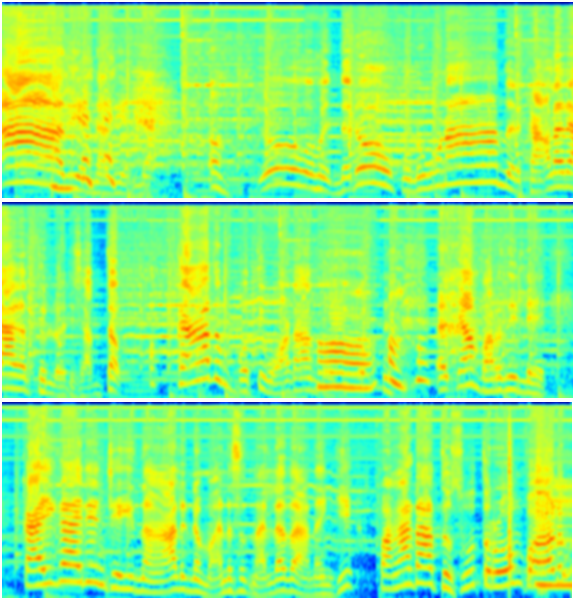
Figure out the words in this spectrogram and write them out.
ആ അത് തന്നെ അത് തന്നെ. ഓ, അയ്യോ എന്തോരോ കുടുകുണാന്നൊരു കാളരാഗത്തുള്ള ഒരു ശബ്ദം. കാതും പൊത്തി ഓടാൻ. ഞാൻ പറഞ്ഞില്ലേ കൈകാര്യം ചെയ്യുന്ന ആളിന്റെ മനസ്സ് നല്ലതാണെങ്കിൽ പാടാത്ത സൂത്രവും പാടും.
